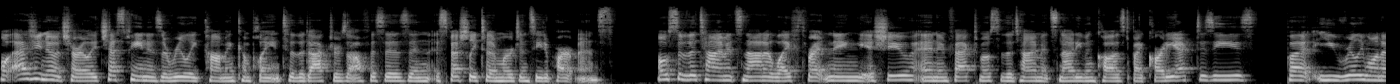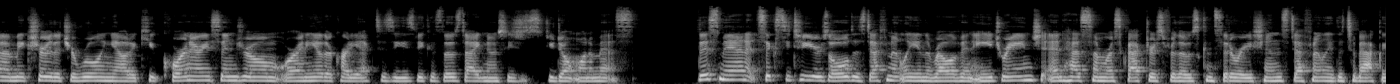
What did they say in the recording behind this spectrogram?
Well, as you know, Charlie, chest pain is a really common complaint to the doctor's offices and especially to emergency departments. Most of the time, it's not a life threatening issue. And in fact, most of the time, it's not even caused by cardiac disease. But you really want to make sure that you're ruling out acute coronary syndrome or any other cardiac disease because those diagnoses you don't want to miss. This man at 62 years old is definitely in the relevant age range and has some risk factors for those considerations. Definitely the tobacco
